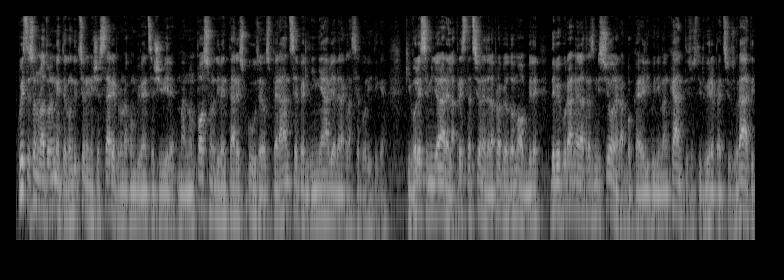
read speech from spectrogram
Queste sono naturalmente condizioni necessarie per una convivenza civile, ma non possono diventare scuse o speranze per gli ignavia della classe politica. Chi volesse migliorare la prestazione della propria automobile deve curarne la trasmissione, rabboccare i liquidi mancanti, sostituire pezzi usurati,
